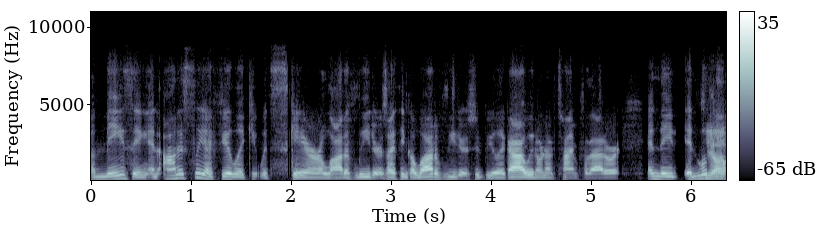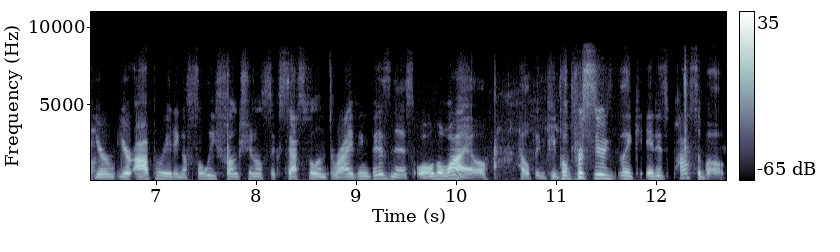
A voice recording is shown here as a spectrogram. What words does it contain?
amazing and honestly i feel like it would scare a lot of leaders i think a lot of leaders would be like ah we don't have time for that or and they and look yeah. at you're you're operating a fully functional successful and thriving business all the while helping people pursue like it is possible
